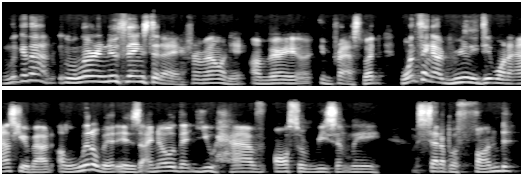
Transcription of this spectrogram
Look at that. We're learning new things today from Melanie. I'm very uh, impressed. But one thing I really did want to ask you about a little bit is I know that you have also recently set up a fund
